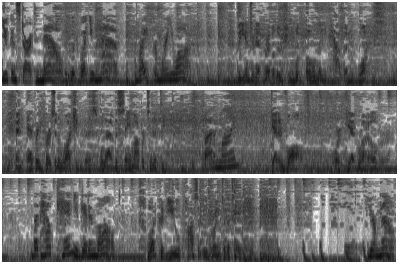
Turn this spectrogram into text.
you can start now with what you have right from where you are. The internet revolution will only happen once. And every person watching this will have the same opportunity. Bottom line? Get involved or get run over. But how can you get involved? What could you possibly bring to the table? Your mouth.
